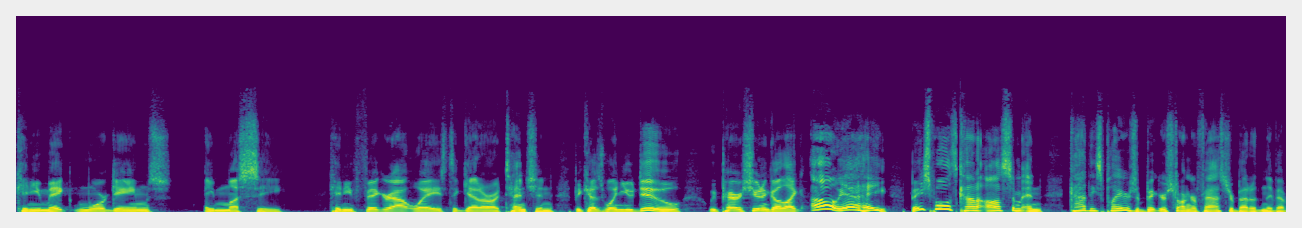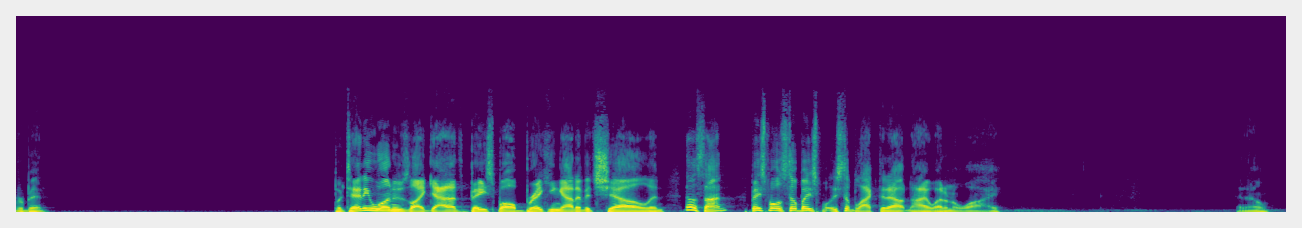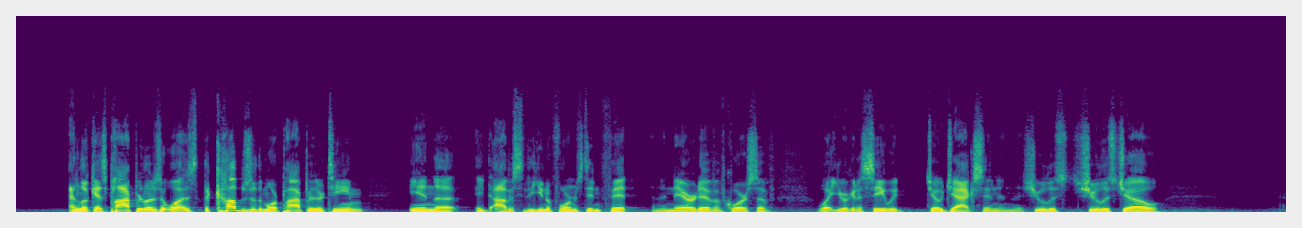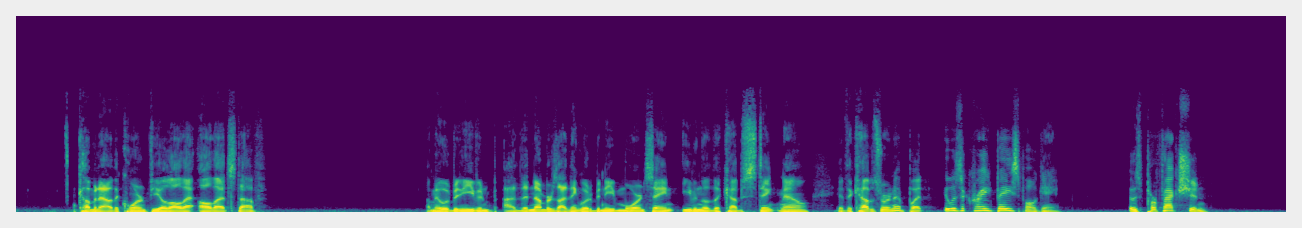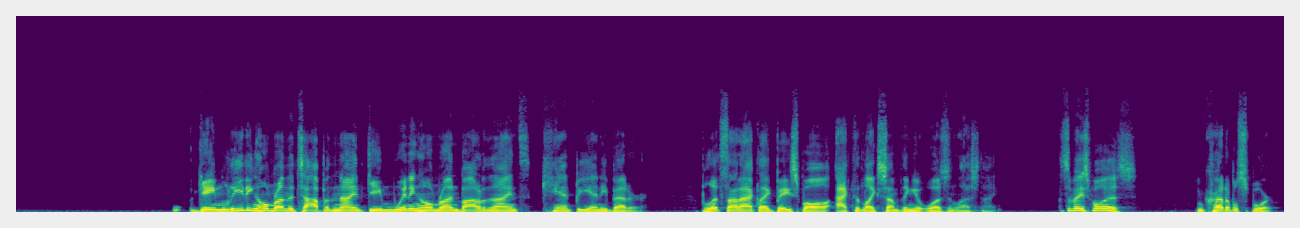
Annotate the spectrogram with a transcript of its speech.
Can you make more games a must see? Can you figure out ways to get our attention? Because when you do, we parachute and go like, "Oh yeah, hey, baseball is kind of awesome and god, these players are bigger, stronger, faster, better than they've ever been." But to anyone who's like, "Yeah, that's baseball breaking out of its shell," and no, it's not. Baseball is still baseball. They still blacked it out in Iowa. I don't know why. You know, and look, as popular as it was, the Cubs are the more popular team. In the it, obviously the uniforms didn't fit, and the narrative, of course, of what you were going to see with Joe Jackson and the shoeless shoeless Joe coming out of the cornfield, all that all that stuff. I mean, it would have been even uh, the numbers. I think would have been even more insane, even though the Cubs stink now. If the Cubs were in it, but it was a great baseball game. It was perfection game leading home run the top of the ninth, game winning home run bottom of the ninth. Can't be any better. But let's not act like baseball acted like something it wasn't last night. That's what baseball is. Incredible sport.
